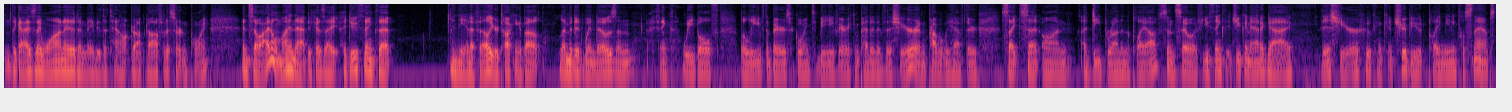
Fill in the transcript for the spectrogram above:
the guys they wanted and maybe the talent dropped off at a certain point. And so I don't mind that because I, I do think that in the NFL you're talking about limited windows and I think we both believe the Bears are going to be very competitive this year and probably have their sights set on a deep run in the playoffs. And so if you think that you can add a guy this year who can contribute, play meaningful snaps,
